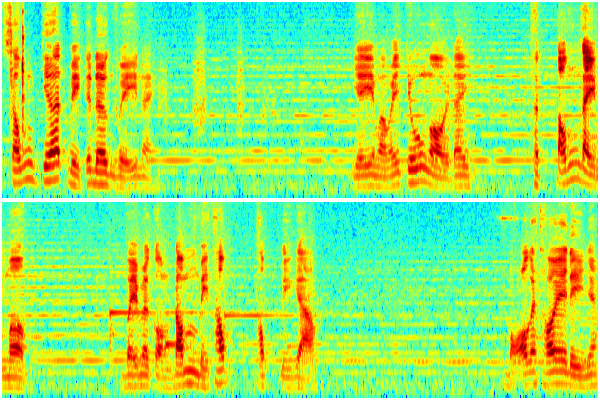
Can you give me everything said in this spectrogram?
sống chết vì cái đơn vị này. Vậy mà mấy chú ngồi đây, Thịt tống đầy mồm. Vậy mà còn đâm bị thóc Thóc bị gạo. Bỏ cái thói ấy đi nha.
